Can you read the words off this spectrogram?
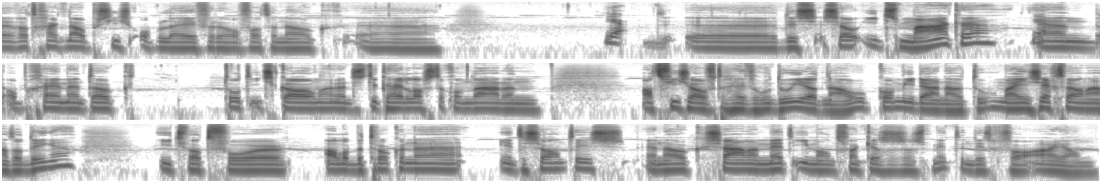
eh, wat ga ik nou precies opleveren of wat dan ook. Eh, Ja. eh, dus zoiets maken Ja. en op een gegeven moment ook tot iets komen. Het is natuurlijk heel lastig om daar een advies over te geven. Hoe doe je dat nou? Hoe kom je daar nou toe? Maar je zegt wel een aantal dingen. Iets wat voor alle betrokkenen interessant is. En ook samen met iemand van Kessels en Smit, in dit geval Arjan.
